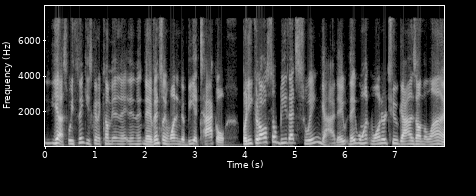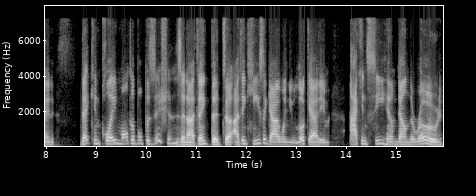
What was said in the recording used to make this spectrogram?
yes, we think he's going to come in and they eventually want him to be a tackle, but he could also be that swing guy. They they want one or two guys on the line that can play multiple positions, and I think that uh, I think he's a guy when you look at him I can see him down the road,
